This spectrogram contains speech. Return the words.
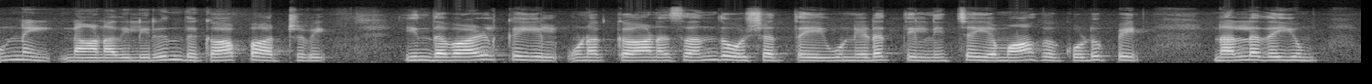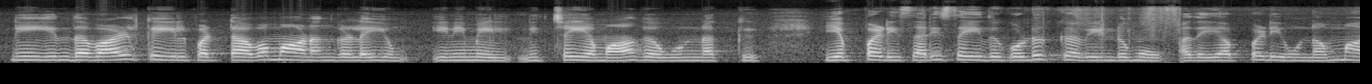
உன்னை நான் அதிலிருந்து காப்பாற்றுவேன். இந்த வாழ்க்கையில் உனக்கான சந்தோஷத்தை உன்னிடத்தில் நிச்சயமாக கொடுப்பேன். நல்லதையும் நீ இந்த வாழ்க்கையில் பட்ட அவமானங்களையும் இனிமேல் நிச்சயமாக உனக்கு எப்படி சரி செய்து கொடுக்க வேண்டுமோ அதை அப்படி உன் அம்மா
